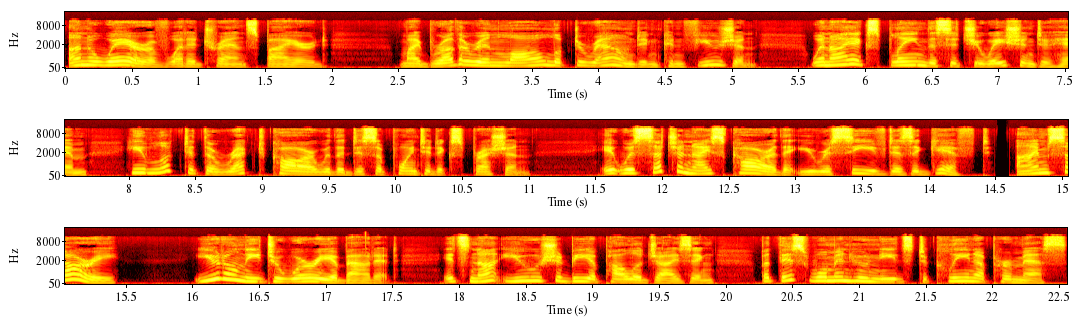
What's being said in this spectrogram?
unaware of what had transpired. My brother in law looked around in confusion. When I explained the situation to him, he looked at the wrecked car with a disappointed expression. It was such a nice car that you received as a gift. I'm sorry. You don't need to worry about it. It's not you who should be apologizing, but this woman who needs to clean up her mess,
